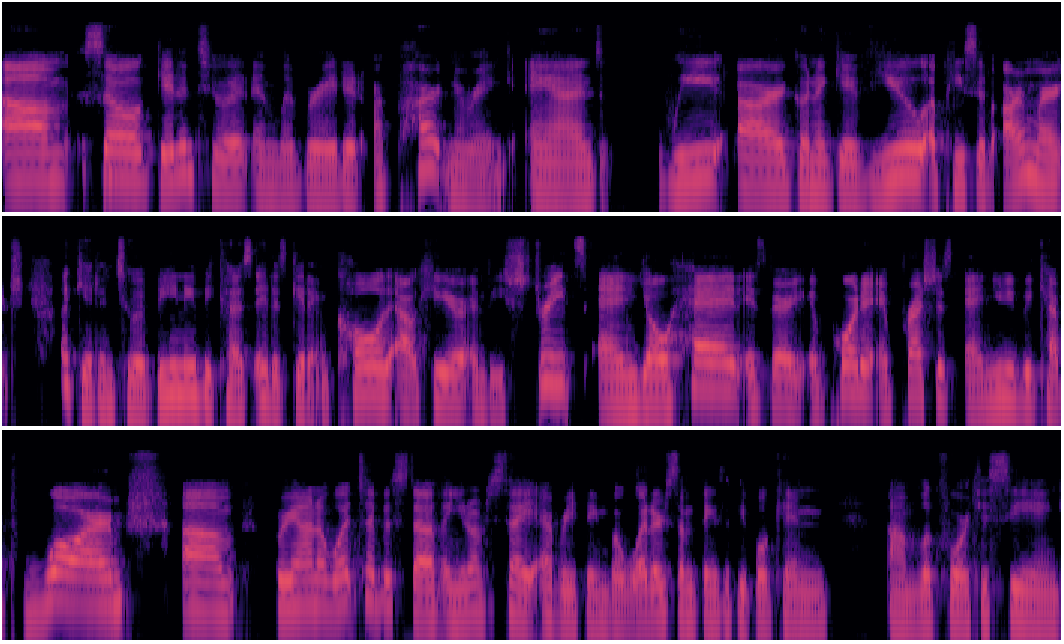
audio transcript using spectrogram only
Um, so Get Into It and Liberated are partnering and we are going to give you a piece of our merch, a Get Into a beanie, because it is getting cold out here in these streets and your head is very important and precious and you need to be kept warm. Um, Brianna, what type of stuff, and you don't have to say everything, but what are some things that people can um, look forward to seeing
